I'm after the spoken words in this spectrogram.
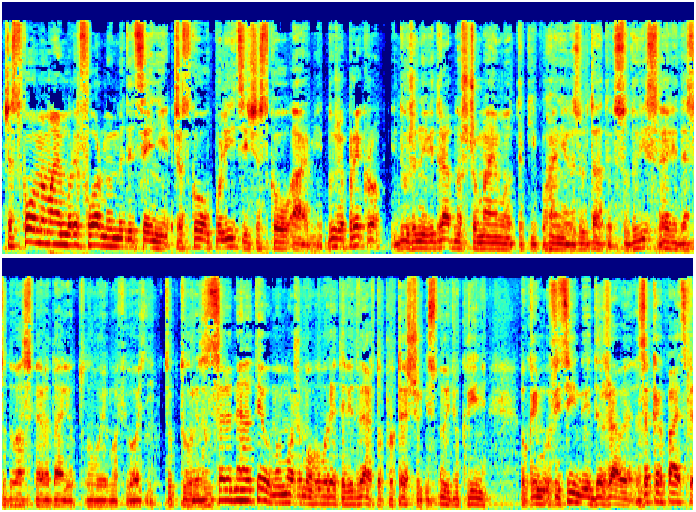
Частково ми маємо реформи в медицині, частково в поліції, частково в армії. Дуже прикро і дуже невідрадно, що маємо такі погані результати в судовій сфері, де судова сфера далі обслуговує мафіозні структури. Серед негативу ми можемо говорити відверто про те, що існують в Україні, окрім офіційної держави, Закарпатська.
